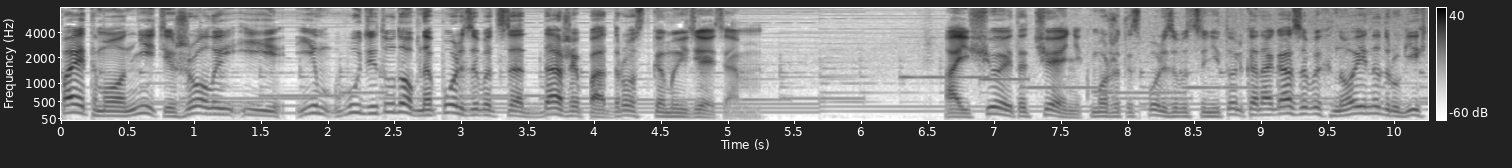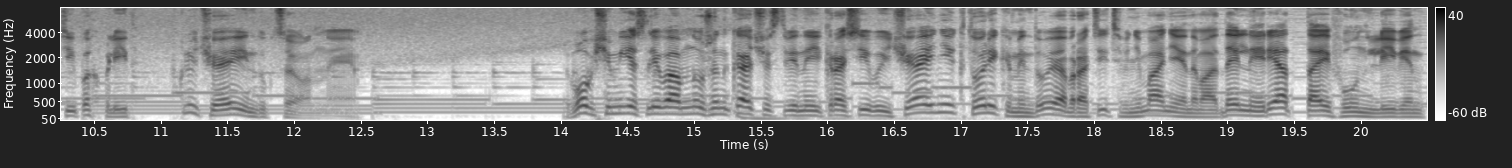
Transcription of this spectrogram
поэтому он не тяжелый и им будет удобно пользоваться даже подросткам и детям. А еще этот чайник может использоваться не только на газовых, но и на других типах плит, включая индукционные. В общем, если вам нужен качественный и красивый чайник, то рекомендую обратить внимание на модельный ряд Typhoon Living.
